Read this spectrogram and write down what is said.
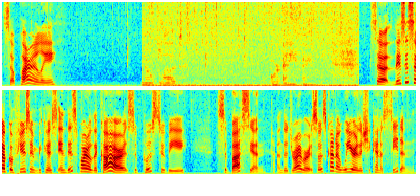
So apparently, No blood. Or anything. so this is so confusing because in this part of the car, it's supposed to be Sebastian and the driver. So it's kind of weird that she cannot see them.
